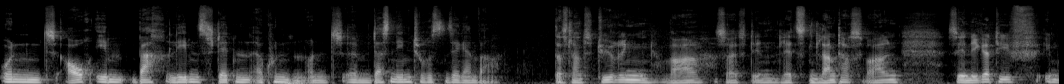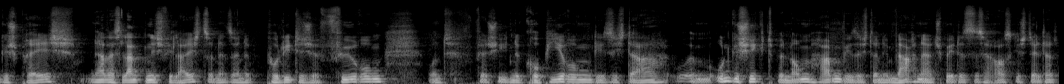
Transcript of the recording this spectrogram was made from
und auch eben Bach-Lebensstätten erkunden. Und ähm, das nehmen Touristen sehr gern wahr. Das Land Thüringen war seit den letzten Landtagswahlen sehr negativ im Gespräch. Ja, das Land nicht vielleicht, sondern seine politische Führung und verschiedene Gruppierungen, die sich da ähm, ungeschickt benommen haben, wie sich dann im Nachhinein spätestens herausgestellt hat.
